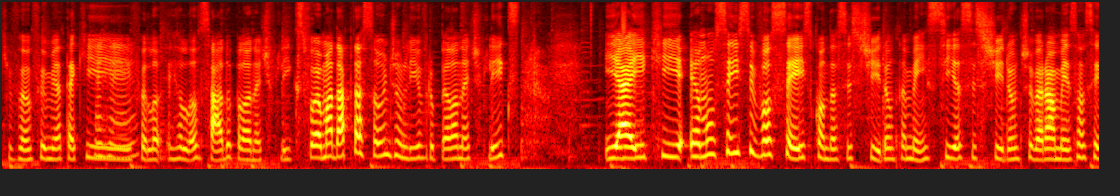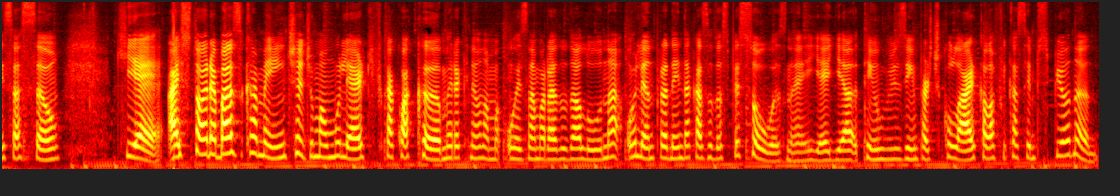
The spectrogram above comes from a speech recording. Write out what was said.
que foi um filme até que uhum. foi relançado pela Netflix. Foi uma adaptação de um livro pela Netflix. E aí que eu não sei se vocês, quando assistiram também, se assistiram, tiveram a mesma sensação. Que é, a história basicamente é de uma mulher que fica com a câmera, que nem o ex-namorado da Luna, olhando para dentro da casa das pessoas, né? E aí tem um vizinho particular que ela fica sempre espionando.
